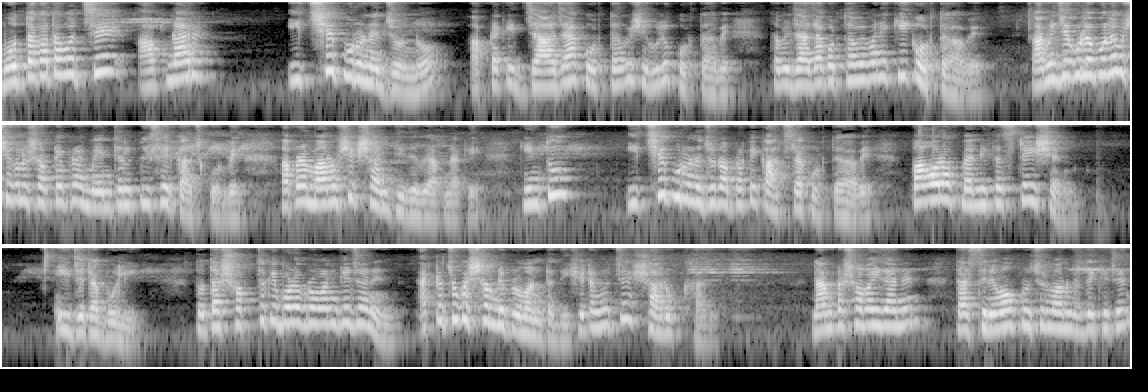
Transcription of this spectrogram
মোদ্দা কথা হচ্ছে, আপনার ইচ্ছে পূরণের জন্য আপনাকে যা যা করতে হবে সেগুলো করতে হবে। তবে যা যা করতে হবে মানে কি করতে হবে? আমি যেগুলো বললাম সেগুলো সবটাই আপনার মেন্টাল পিসের কাজ করবে। আপনার মানসিক শান্তি দেবে আপনাকে। কিন্তু ইচ্ছে পূরণের জন্য আপনাকে কাজটা করতে হবে। পাওয়ার অফ ম্যানিফেস্টেশন এই যেটা বলি। তো তার সব থেকে বড় প্রমাণকে জানেন? একটা চোখের সামনে প্রমাণটা দিই, সেটা হচ্ছে শাহরুখ খান। নামটা সবাই জানেন, তার সিনেমাও প্রচুর মানুষ দেখেছেন,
